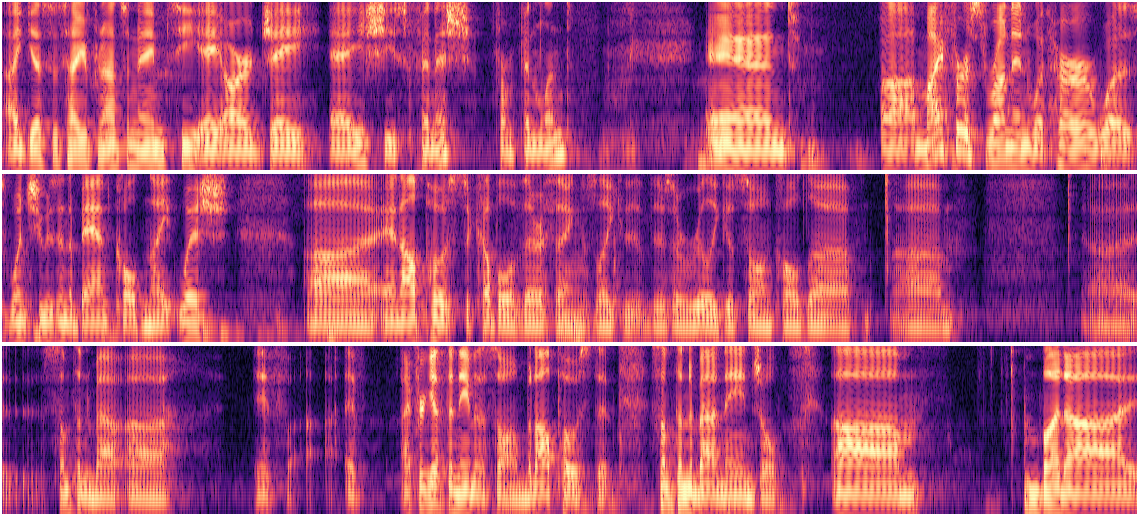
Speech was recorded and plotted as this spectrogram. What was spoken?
I guess is how you pronounce her name. T A R J A. She's Finnish from Finland, and uh, my first run in with her was when she was in a band called Nightwish. Uh, and I'll post a couple of their things. Like there's a really good song called uh, um, uh, something about uh, if if I forget the name of the song, but I'll post it. Something about an angel. Um, but uh,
